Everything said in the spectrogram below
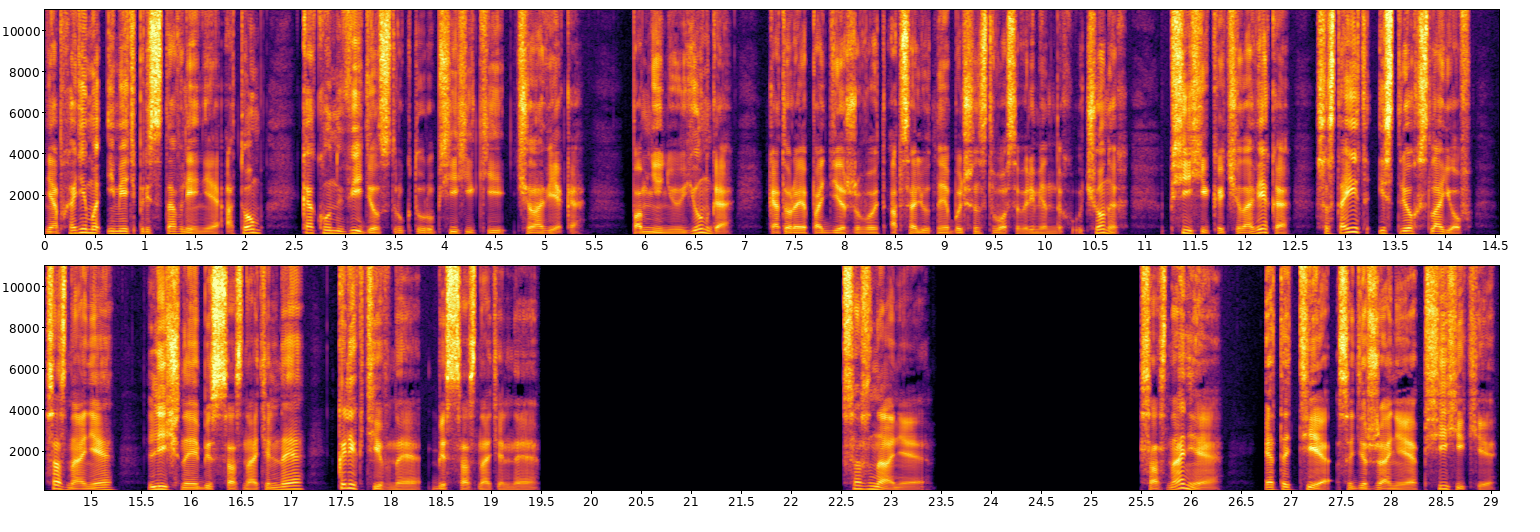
необходимо иметь представление о том, как он видел структуру психики человека. По мнению Юнга, которое поддерживают абсолютное большинство современных ученых, психика человека состоит из трех слоев — сознание, личное бессознательное, коллективное бессознательное. Сознание. Сознание — это те содержания психики,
